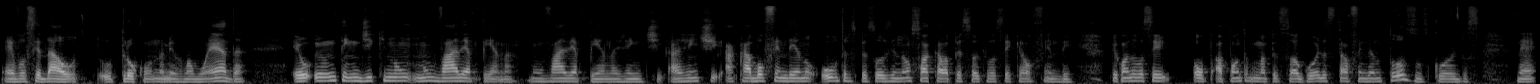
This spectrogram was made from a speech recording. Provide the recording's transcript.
é, você dá o, o troco na mesma moeda, eu, eu entendi que não, não vale a pena. Não vale a pena, gente. A gente acaba ofendendo outras pessoas e não só aquela pessoa que você quer ofender. Porque quando você aponta para uma pessoa gorda, você está ofendendo todos os gordos, né?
